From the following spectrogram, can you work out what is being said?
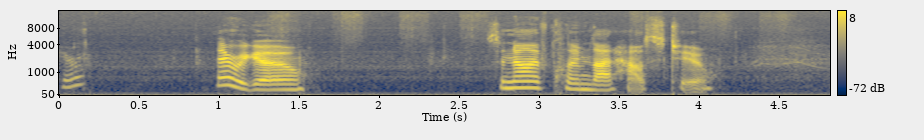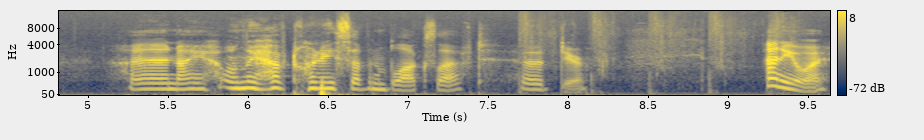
here. There we go. So now I've claimed that house too. And I only have 27 blocks left. Oh dear. Anyway,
